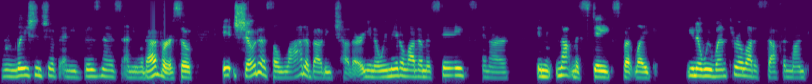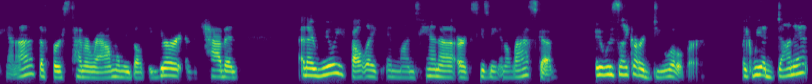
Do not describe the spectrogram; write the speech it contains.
relationship, any business, any whatever. So it showed us a lot about each other. You know, we made a lot of mistakes in our, in not mistakes, but like, you know, we went through a lot of stuff in Montana the first time around when we built the yurt and the cabin. And I really felt like in Montana, or excuse me, in Alaska, it was like our do over. Like we had done it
